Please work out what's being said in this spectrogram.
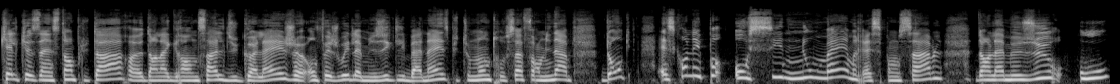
quelques instants plus tard, euh, dans la grande salle du collège, on fait jouer de la musique libanaise puis tout le monde trouve ça formidable. Donc, est-ce qu'on n'est pas aussi nous-mêmes responsables dans la mesure où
